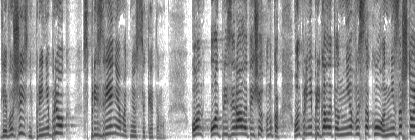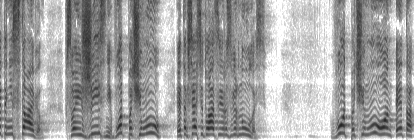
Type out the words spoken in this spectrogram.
для его жизни. Пренебрег, с презрением отнесся к этому. Он, он презирал это еще, ну как, он пренебрегал это, он не высоко, он ни за что это не ставил в своей жизни. Вот почему эта вся ситуация и развернулась. Вот почему он это,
